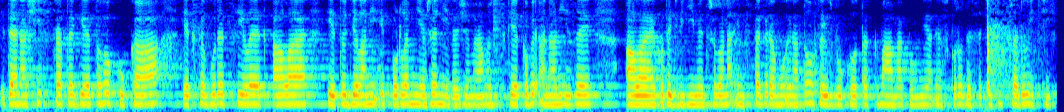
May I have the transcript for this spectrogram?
i té naší strategie toho kuka, jak se bude cílit, ale je to dělané i podle měření, takže máme vždycky jakoby analýzy, ale jako teď vidíme třeba na Instagramu i na tom Facebooku, tak máme poměrně skoro 10 000 sledujících,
